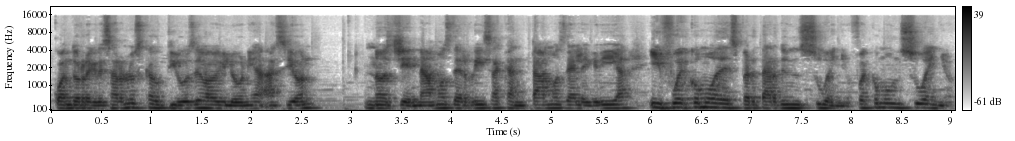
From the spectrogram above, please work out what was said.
cuando regresaron los cautivos de Babilonia a Sion, nos llenamos de risa, cantamos de alegría y fue como despertar de un sueño, fue como un sueño.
